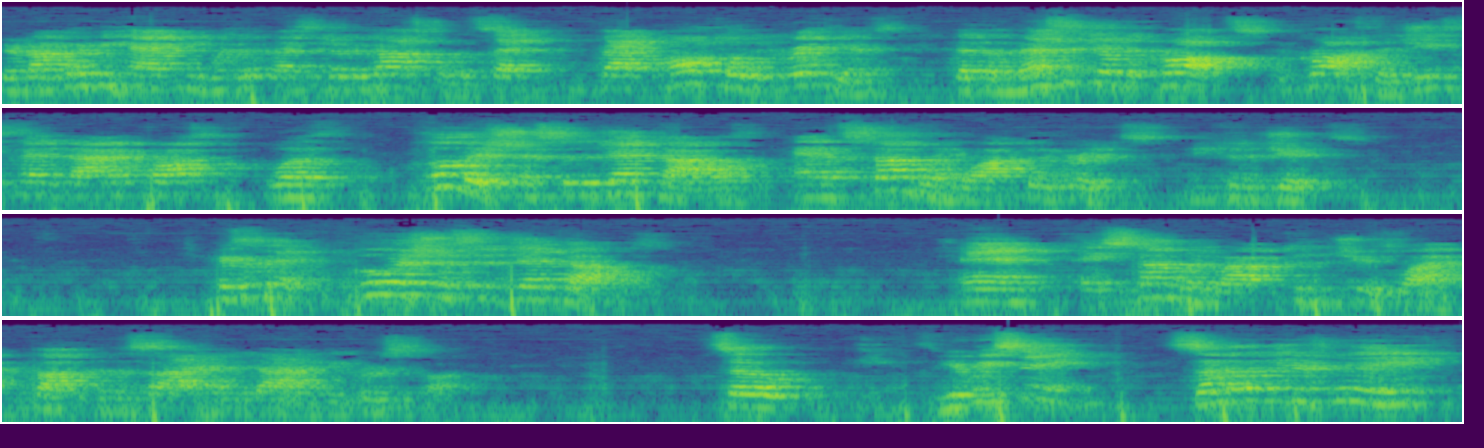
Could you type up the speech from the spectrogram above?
They're not going to be happy with the message of the gospel. In fact, Paul told the Corinthians that the message of the cross, the cross, that Jesus had to die on the cross, was foolishness to the Gentiles and a stumbling block to the Greeks, and to the Jews. Here's the thing foolishness to the Gentiles and a stumbling block to the Jews. Why? Thought that the Messiah had to die and be crucified. So here we see some of the leaders believe,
